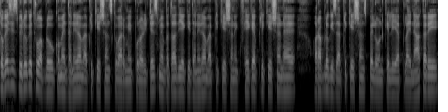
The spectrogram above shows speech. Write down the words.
तो गाइज़ इस वीडियो के थ्रू आप लोगों को मैं धनीराम एप्लीकेशन के बारे में पूरा डिटेल्स में बता दिया कि धनीराम एप्लीकेशन एक फेक एप्लीकेशन है और आप लोग इस एप्लीकेशन पर लोन के लिए अप्लाई ना करें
